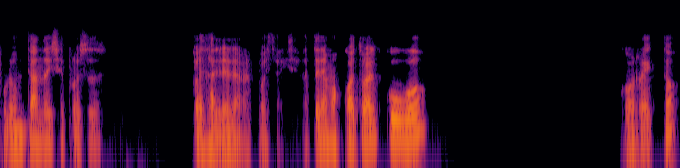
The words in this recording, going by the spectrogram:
preguntando, dice, profesor, ¿cuál sale la respuesta? Dice, acá tenemos 4 al cubo, correcto.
